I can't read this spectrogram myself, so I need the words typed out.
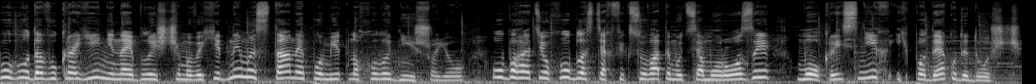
Погода в Україні найближчими вихідними стане помітно холоднішою. У багатьох областях фіксуватимуться морози, мокрий сніг і подекуди дощ.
